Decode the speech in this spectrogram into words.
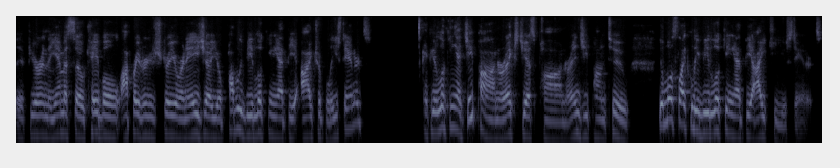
if you're in the MSO cable operator industry or in Asia, you'll probably be looking at the IEEE standards. If you're looking at GPON or XGS-PON or NG-PON2, you'll most likely be looking at the ITU standards.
